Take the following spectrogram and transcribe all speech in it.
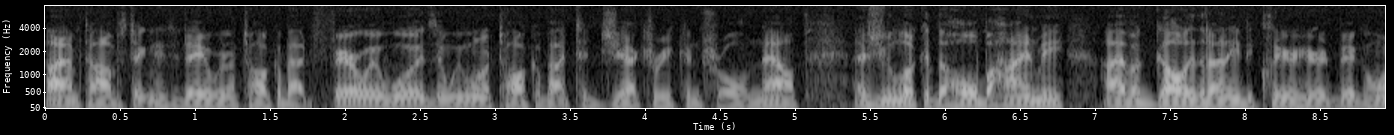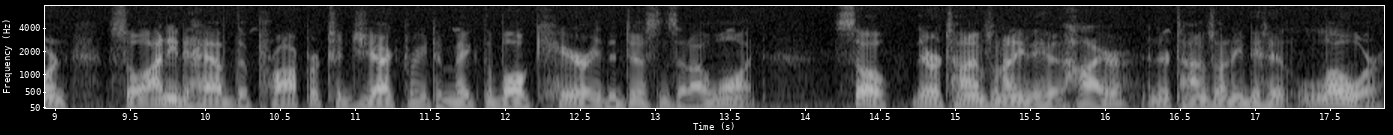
Hi, I'm Tom Stickney. Today we're going to talk about fairway woods and we want to talk about trajectory control. Now, as you look at the hole behind me, I have a gully that I need to clear here at Bighorn. So I need to have the proper trajectory to make the ball carry the distance that I want. So there are times when I need to hit it higher and there are times when I need to hit it lower.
